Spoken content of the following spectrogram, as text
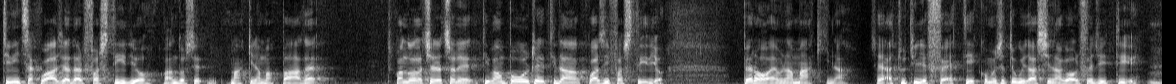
ti inizia quasi a dar fastidio quando sei macchina mappata, quando l'accelerazione ti va un po' oltre ti dà quasi fastidio, però è una macchina, cioè a tutti gli effetti è come se tu guidassi una Golf GT, mm.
